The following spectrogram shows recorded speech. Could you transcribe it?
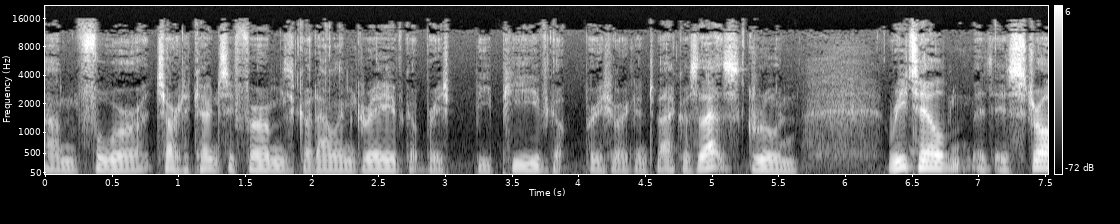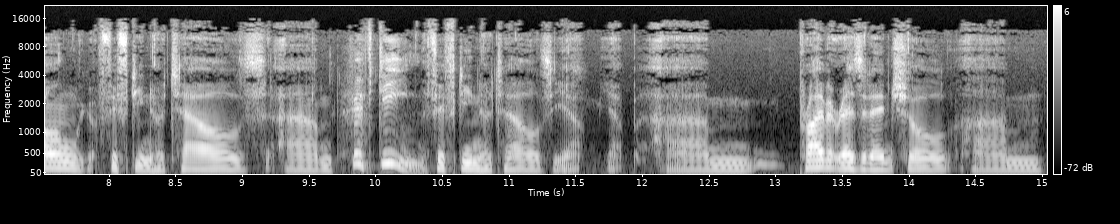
um, four chartered accountancy firms. Got Allan Gray, we've got British BP, we've got British American Tobacco. So that's grown. Retail is, strong. We've got 15 hotels. Um, 15? 15 hotels, yep, yep. Um, private residential. Um,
